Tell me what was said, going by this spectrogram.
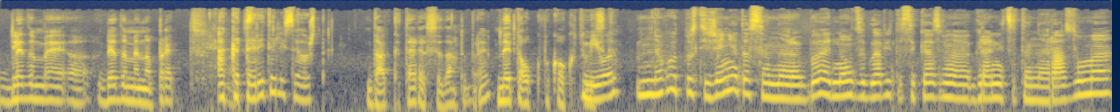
гледаме, а, гледаме напред. А катерите ли се още? Да, катеря се, да. Добре. Не толкова, колкото Мила? иска. Много от постиженията са на ръба. Едно от заглавията се казва Границата на разума.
